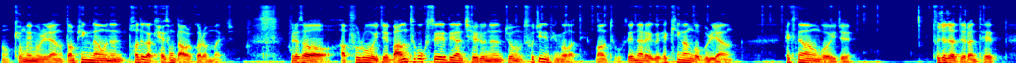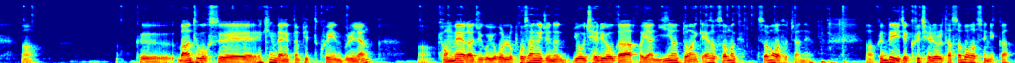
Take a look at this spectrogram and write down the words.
어, 경매 물량 덤핑 나오는 퍼드가 계속 나올 거란 말이죠. 그래서 앞으로 이제 마운트 곡스에 대한 재료는 좀 소진이 된 것 같아요. 마운트 곡스 옛날에 그 해킹한 거 물량 해킹한 거 이제 투자자들한테 어, 그 마운트 곡스에 해킹당했던 비트코인 물량 어, 경매해가지고 이걸로 보상해주는 요 재료가 거의 한 2년 동안 계속 써먹, 써먹었었잖아요. 어, 근데 이제 그 재료를 다 써먹었으니까,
